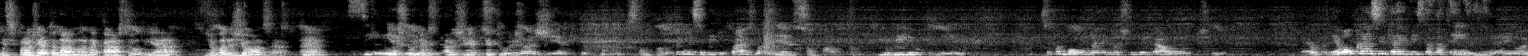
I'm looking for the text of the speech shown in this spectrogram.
Esse projeto é da Amanda Castro e a Giovanna Giosa, né? Sim, O é estúdio do- AG Arquitetura. Estúdio AG Arquitetura de São Paulo. Eu tenho recebido vários materiais de São Paulo. Do Uhum. Rio também. Isso é tão bom, né? Eu acho legal. eu acho- É, é o alcance que a revista está tendo, né? Eu acho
